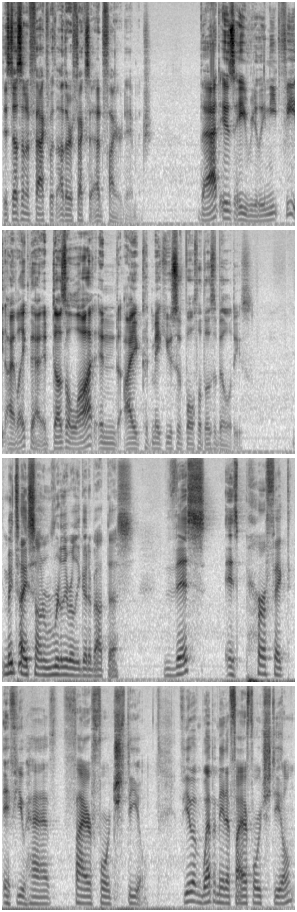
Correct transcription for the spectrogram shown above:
This doesn't affect with other effects that add fire damage. That is a really neat feat. I like that. It does a lot, and I could make use of both of those abilities. Let me tell you something really, really good about this. This is perfect if you have Fireforged steel. If you have a weapon made of Fireforged steel,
